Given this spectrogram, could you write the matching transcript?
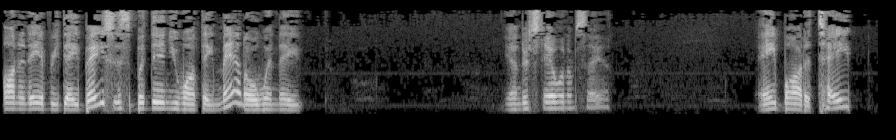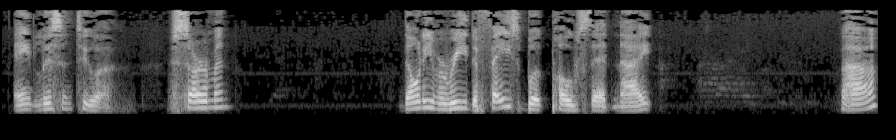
on an everyday basis, but then you want their mantle when they, you understand what I'm saying? Ain't bought a tape, ain't listened to a sermon, don't even read the Facebook post that night, Huh?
